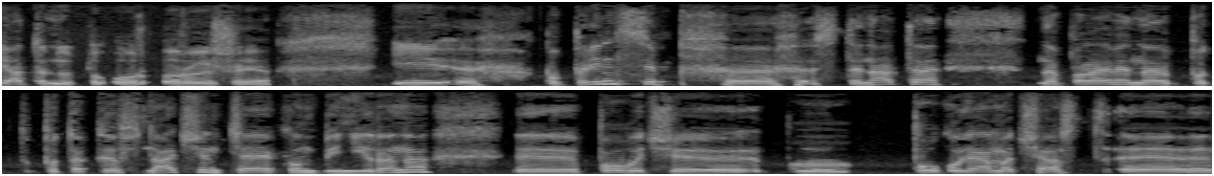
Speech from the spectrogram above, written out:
ядерното оръжие. И по принцип стената направена по, по такъв начин, тя е комбинирана, повече по-голяма част е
